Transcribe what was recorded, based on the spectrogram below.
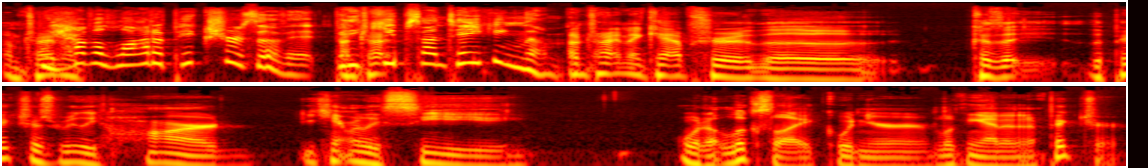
I'm trying we to, have a lot of pictures of it, but I'm he try- keeps on taking them. I'm trying to capture the, because the picture is really hard. You can't really see what it looks like when you're looking at it in a picture.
